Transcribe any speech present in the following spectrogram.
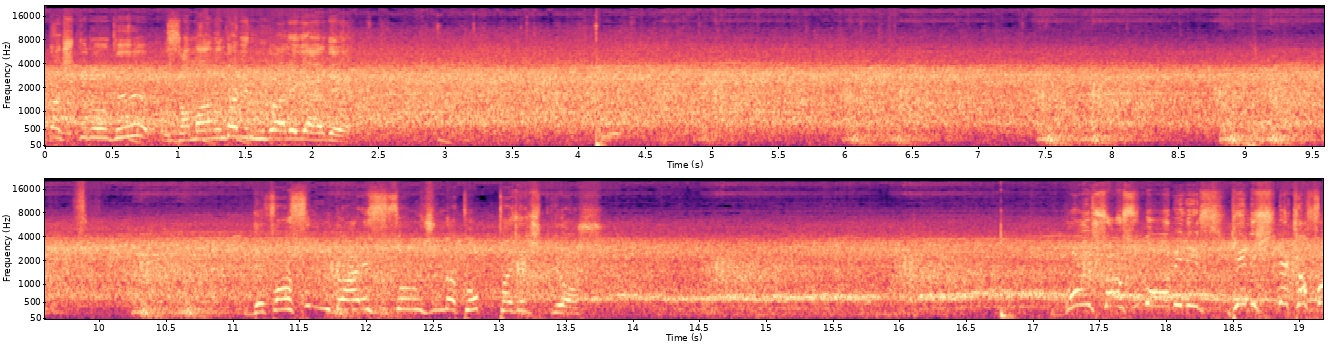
Uzaklaştırıldı. Zamanında bir müdahale geldi. Defansın müdahalesi sonucunda top taca çıkıyor. Gol şansı da olabilir. Gelişine kafa.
